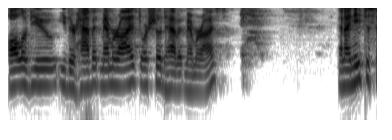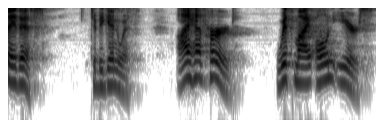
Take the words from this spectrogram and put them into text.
All of you either have it memorized or should have it memorized. And I need to say this to begin with. I have heard with my own ears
